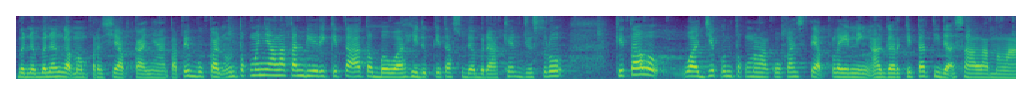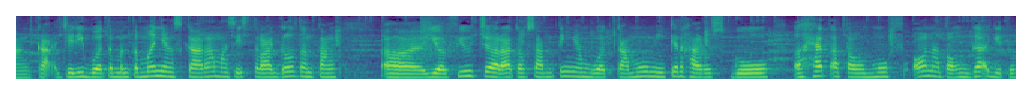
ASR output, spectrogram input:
benar-benar nggak mempersiapkannya. Tapi bukan untuk menyalahkan diri kita atau bahwa hidup kita sudah berakhir, justru kita wajib untuk melakukan setiap planning agar kita tidak salah melangkah. Jadi buat teman-teman yang sekarang masih struggle tentang uh, your future atau something yang buat kamu mikir harus go ahead atau move on atau enggak gitu.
